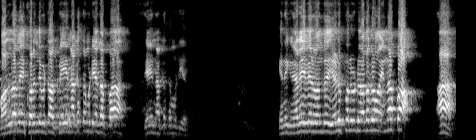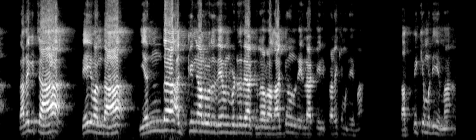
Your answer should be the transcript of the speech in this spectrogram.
வல்லமை குறைந்து விட்டால் பேய் நகர்த்த முடியாதப்பா. பேய் நகர்த்த முடியாது. இன்னைக்கு நிறைய பேர் வந்து எழுப்பல் விட்டு விலகிறோம். என்னப்பா? ஆ விலகிட்டா பேய் வந்தா எந்த அக்கினால் வந்து தேவன் விடுதலை ஆக்கினாரோ அந்த அக்கினுடைய இல்லாட்டி நீ பிழைக்க முடியுமா? தப்பிக்க முடியுமா?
